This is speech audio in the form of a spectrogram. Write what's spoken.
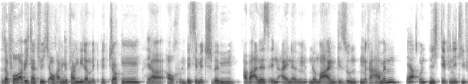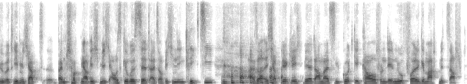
Also davor habe ich natürlich auch angefangen wieder mit, mit Joggen, ja, auch ein bisschen mit Schwimmen, aber alles in einem normalen, gesunden Rahmen ja. und nicht definitiv übertrieben. Ich habe äh, beim Joggen habe ich mich ausgerüstet, als ob ich in den Krieg ziehe. Also ich habe wirklich mir damals einen Gurt gekauft und den nur voll gemacht mit Saft.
